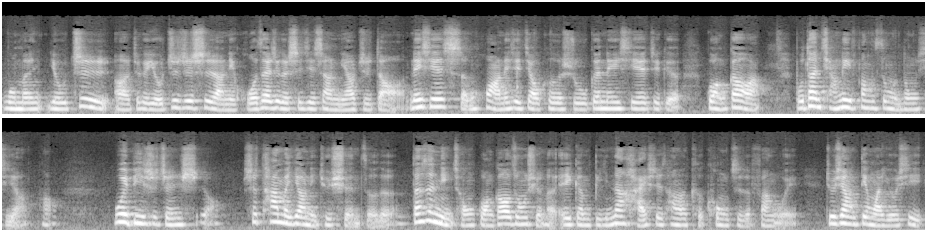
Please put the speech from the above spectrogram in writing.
我们有志啊，这个有志之士啊，你活在这个世界上，你要知道那些神话、那些教科书跟那些这个广告啊，不断强力放送的东西啊，哈，未必是真实哦，是他们要你去选择的。但是你从广告中选了 A 跟 B，那还是他们可控制的范围。就像电玩游戏，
